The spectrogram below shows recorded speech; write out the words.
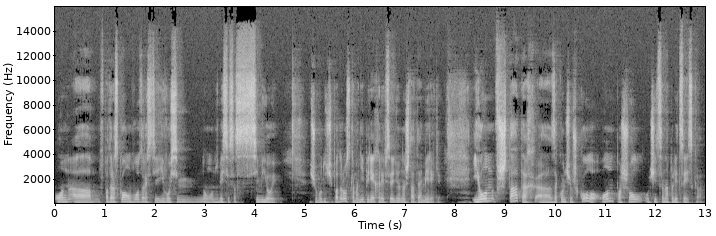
Он э, в подростковом возрасте, его сем... ну, он вместе со семьей – еще будучи подростком, они переехали в Соединенные Штаты Америки. И он в Штатах, закончив школу, он пошел учиться на полицейского.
